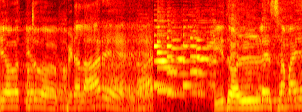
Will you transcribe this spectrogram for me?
ಇವತ್ತು ಬಿಡಲಾರೆ. ಇದೊಳ್ಳೆ ಸಮಯ.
